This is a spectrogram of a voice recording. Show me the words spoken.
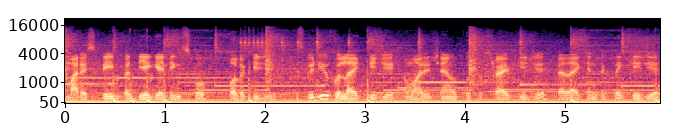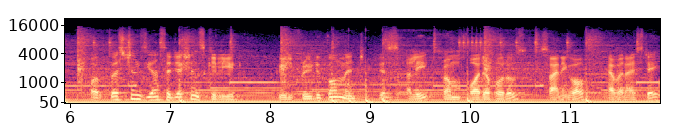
हमारे स्क्रीन पर दिए गए लिंक्स को फॉलो कीजिए। इस वीडियो को लाइक कीजिए, हमारे चैनल को सब्सक्राइब कीजिए बेल आइकन पर क्लिक कीजिए और क्वेश्चंस या सजेशंस के लिए feel free to comment this Ali from for photos signing off have a nice day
